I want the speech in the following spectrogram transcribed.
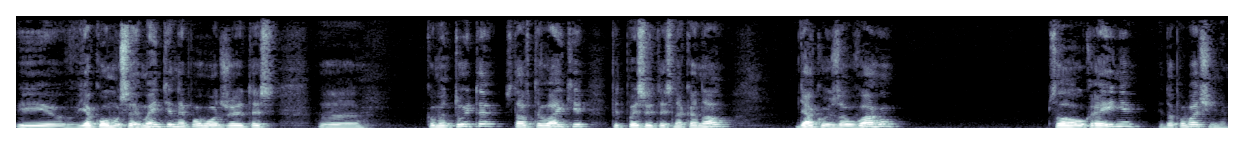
і в якому сегменті не погоджуєтесь. Коментуйте, ставте лайки, підписуйтесь на канал. Дякую за увагу. Слава Україні і до побачення!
